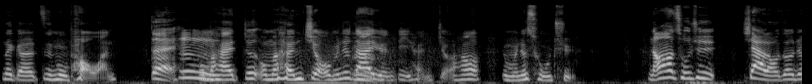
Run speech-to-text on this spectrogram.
那个字幕跑完，对，嗯，我们还就我们很久，我们就待在原地很久，然后我们就出去，然后出去下楼之后就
